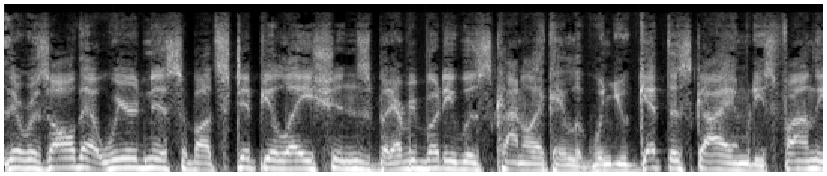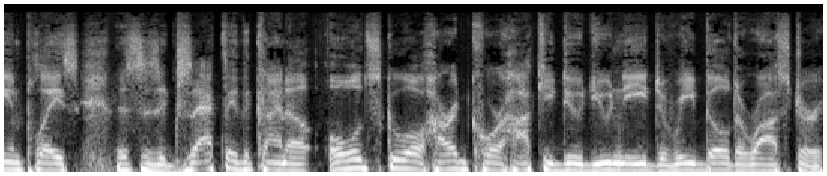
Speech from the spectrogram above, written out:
there was all that weirdness about stipulations, but everybody was kind of like, hey, look, when you get this guy and when he's finally in place, this is exactly the kind of old school, hardcore hockey dude you need to rebuild a roster.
